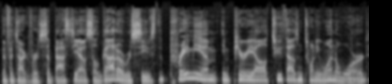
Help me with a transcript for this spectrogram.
the photographer Sebastião Salgado receives the Praemium Imperiale 2021 award.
